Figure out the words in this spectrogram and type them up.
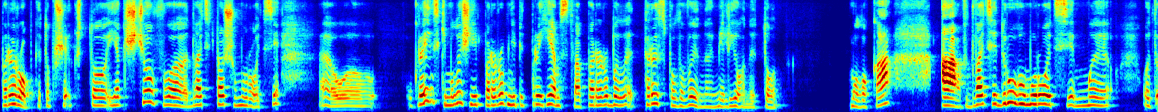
переробки. Тобто, якщо, в 2021 році е, українські молочні переробні підприємства переробили 3,5 мільйони тонн молока, а в 2022 році ми от,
